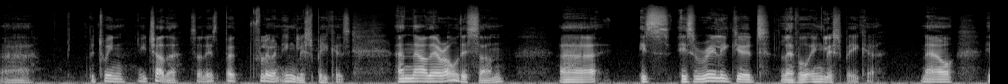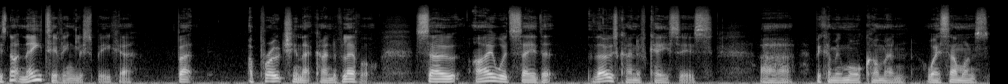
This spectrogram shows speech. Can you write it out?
Uh, between each other. So they're both fluent English speakers. And now their oldest son uh, is is a really good level English speaker. Now he's not native English speaker, but approaching that kind of level. So I would say that those kind of cases are becoming more common, where someone's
